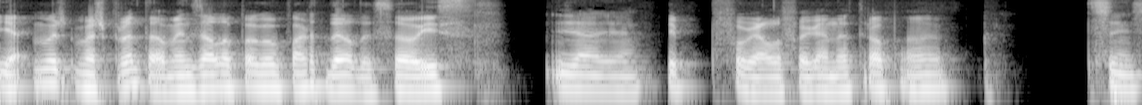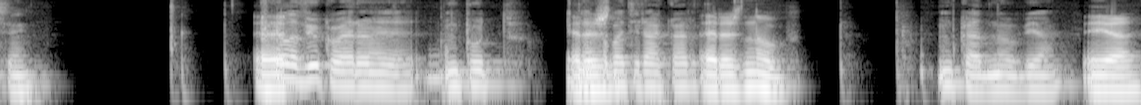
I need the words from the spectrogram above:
Yeah. Mas, mas pronto, ao menos ela pagou parte dela, só isso. Yeah, yeah. Tipo, foi ela foi ganhando a tropa. Sim, sim. Eh, Porque ela viu que eu era um puto. eras, Para tirar a carta. eras noob. Um bocado noob, yeah. Yeah.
